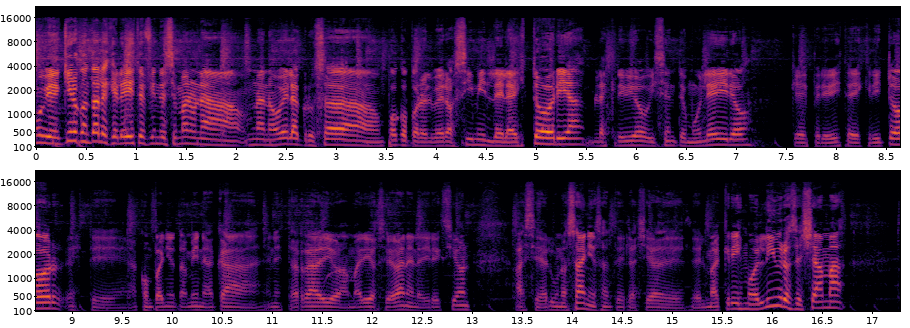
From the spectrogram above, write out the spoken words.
Muy bien, quiero contarles que leí este fin de semana una, una novela cruzada un poco por el verosímil de la historia. La escribió Vicente Muleiro, que es periodista y escritor. Este, acompañó también acá en esta radio a María Oceana en la dirección hace algunos años, antes de la llegada del macrismo. El libro se llama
